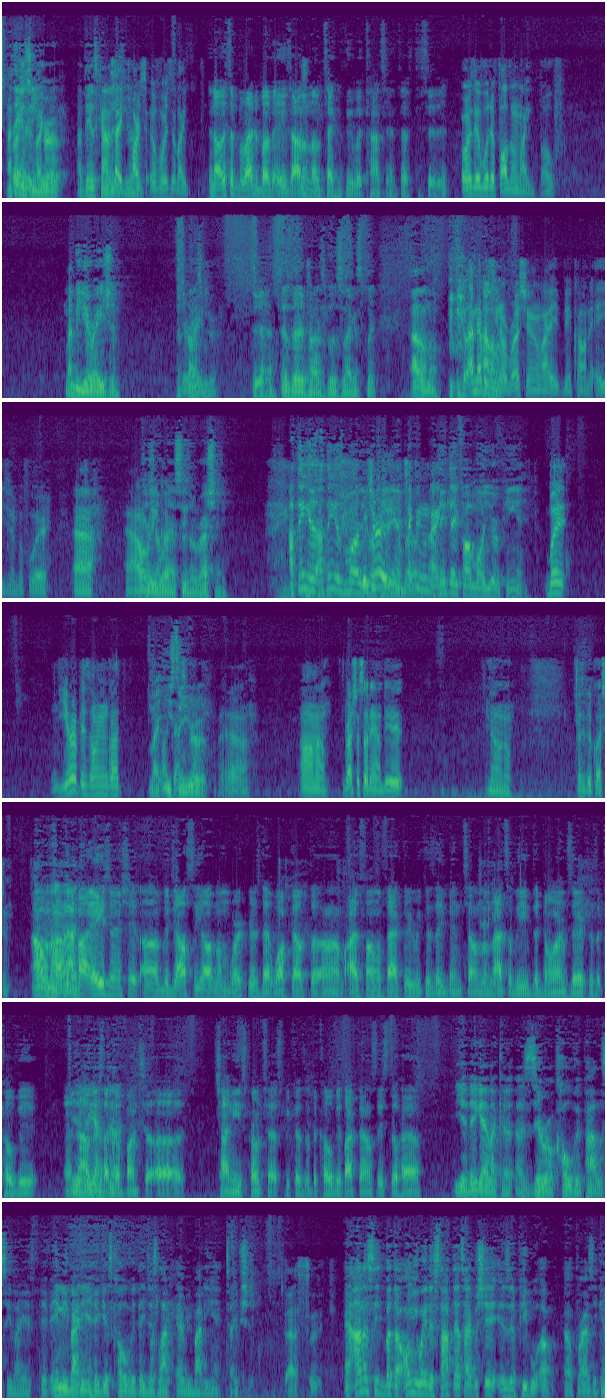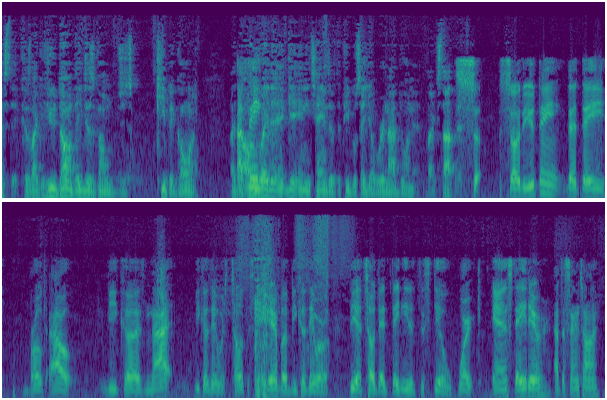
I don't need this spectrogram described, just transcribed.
I think it's in like- Europe. I think it's kind It's of like Europe. parts, of, or is it like, no it's a, right above Asia I don't know technically what continent that's considered or is it would have fallen like both? Maybe Eurasia. That's Eurasia? possible. yeah That's very possible. It's like a split. I don't know. Because I never I seen know. a Russian like being called an Asian before. Uh, I don't really. your call- ass is a Russian. I think it, I think it's more European, you're bro. technically I think they fall more European, But Europe is only got like, like Eastern that's- Europe. Yeah, I don't know. Russia's so damn big. No, no. That's a good question. I don't know. Talking I- about Asia and shit. Um, did y'all see all them workers that walked out the um iPhone factory because they've been telling them not to leave the dorms there because of COVID, and Yeah, now there's there's got like a bunch of uh Chinese protests because of the COVID lockdowns they still have. Yeah, they got like a, a zero COVID policy. Like if, if anybody in here gets COVID, they just lock everybody in type shit. That's sick. And honestly, but the only way to stop that type of shit is if people up uprise against it. Because like if you don't, they just gonna just keep it going. Like the I only think- way to get any change is if the people say, "Yo, we're not doing it." Like stop that. So, so do you think that they broke out because not because they were told to stay there, but because they were being told that they needed to still work and stay there at the same time?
